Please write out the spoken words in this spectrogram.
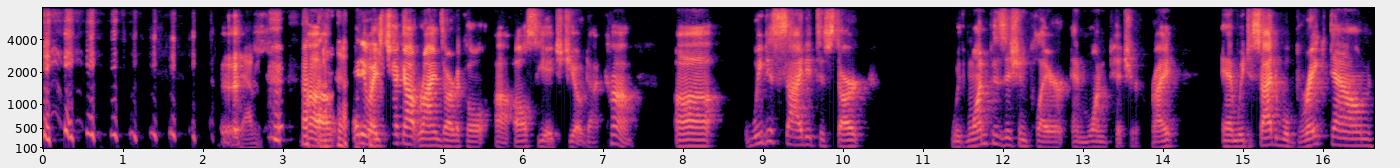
uh, anyways, check out Ryan's article, uh, allchgo.com. Uh, we decided to start with one position player and one pitcher, right? And we decided we'll break down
